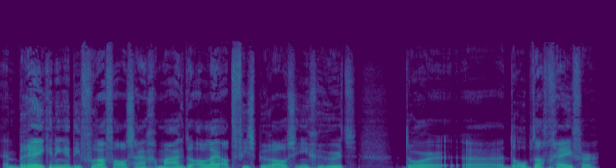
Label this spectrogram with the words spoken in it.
en berekeningen die vooraf al zijn gemaakt door allerlei adviesbureaus ingehuurd door uh, de opdrachtgever,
